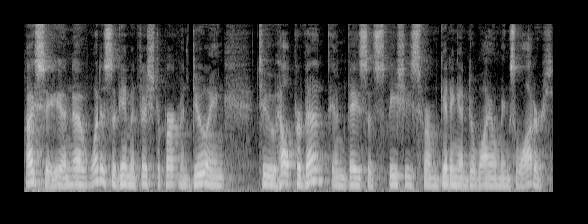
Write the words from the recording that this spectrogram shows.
I see. And uh, what is the Game and Fish Department doing to help prevent invasive species from getting into Wyoming's waters?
